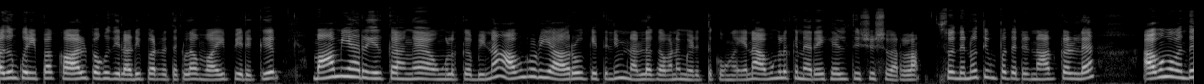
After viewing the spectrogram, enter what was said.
அதுவும் குறிப்பாக கால் பகுதியில் அடிபடுறதுக்கெல்லாம் வாய்ப்பு இருக்குது மாமியார் இருக்காங்க அவங்களுக்கு அப்படின்னா அவங்களுடைய ஆரோக்கியத்திலையும் நல்ல கவனம் எடுத்துக்கோங்க. ஏன்னா அவங்களுக்கு நிறைய ஹெல்த் இஷ்யூஸ் வரலாம். ஸோ இந்த நூற்றி முப்பத்தெட்டு நாட்களில் அவங்க வந்து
